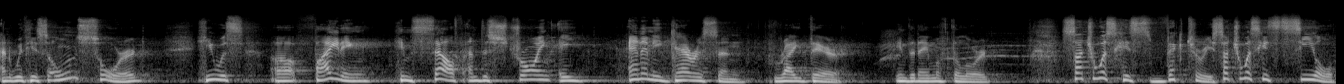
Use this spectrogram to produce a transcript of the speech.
and with his own sword, he was uh, fighting himself and destroying a enemy garrison right there in the name of the Lord. Such was his victory, such was his seal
